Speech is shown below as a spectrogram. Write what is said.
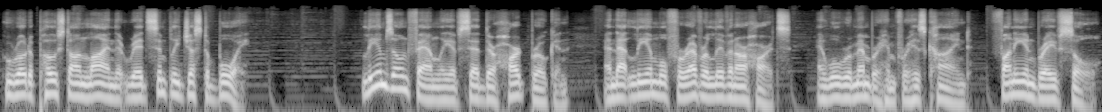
who wrote a post online that read simply just a boy. Liam's own family have said they're heartbroken and that Liam will forever live in our hearts and we'll remember him for his kind, funny and brave soul.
